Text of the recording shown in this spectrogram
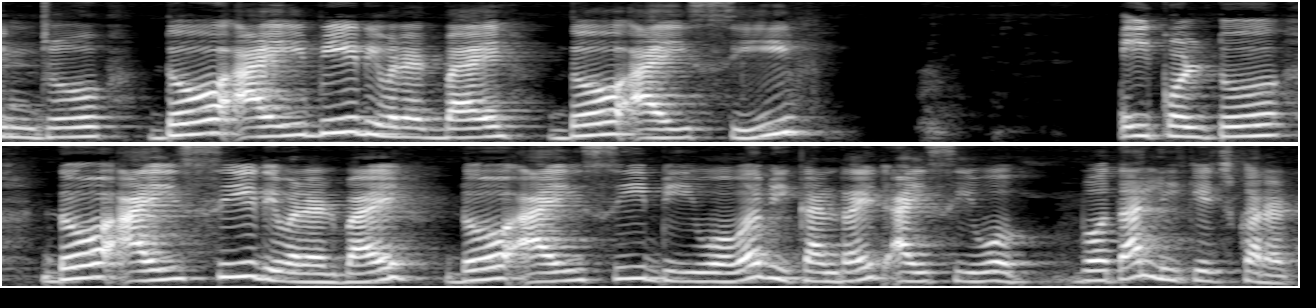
into doe IB divided by doe IC equal to dou IC divided by dou ICB over we can write ICO both are leakage current.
